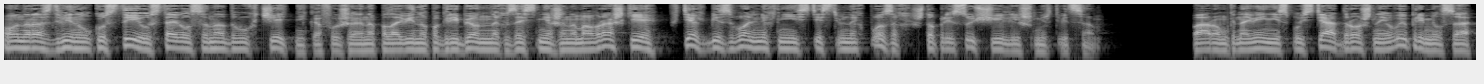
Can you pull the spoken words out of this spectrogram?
Он раздвинул кусты и уставился на двух четников, уже наполовину погребенных в заснеженном овражке, в тех безвольных неестественных позах, что присущие лишь мертвецам. Пару мгновений спустя Дрожный выпрямился,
